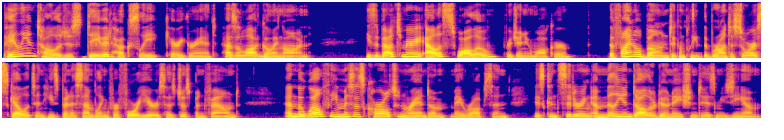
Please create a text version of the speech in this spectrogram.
Paleontologist David Huxley, Cary Grant, has a lot going on. He's about to marry Alice Swallow, Virginia Walker. The final bone to complete the Brontosaurus skeleton he's been assembling for four years has just been found. And the wealthy Mrs. Carlton Random, May Robson, is considering a million dollar donation to his museum.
